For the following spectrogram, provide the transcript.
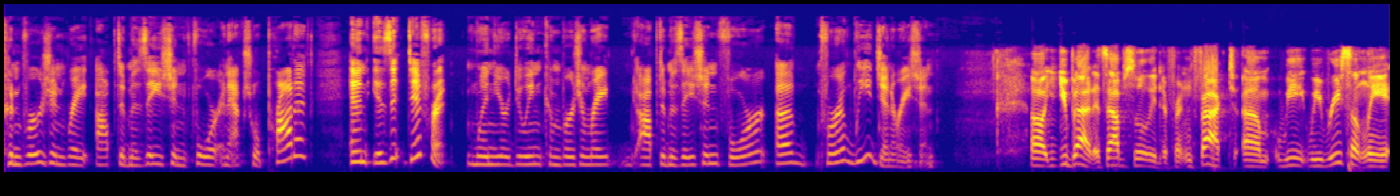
conversion rate optimization for an actual product and is it different when you're doing conversion rate optimization for a for a lead generation uh, you bet, it's absolutely different. In fact, um, we we recently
